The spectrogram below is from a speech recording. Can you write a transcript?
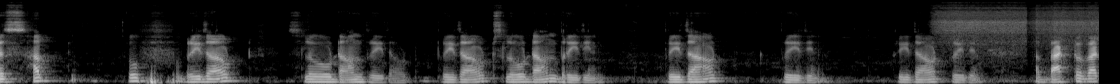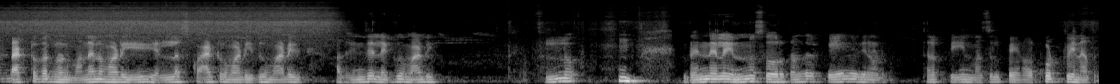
ಎಸ್ ಹಪ್ ಉಫ್ breathe out slow down breathe out breathe out slow down breathe in breathe out breathe in breathe out breathe in ಅದು back to back back to back ನೋಡಿ ಮನೇಲೂ ಮಾಡಿ, ಎಲ್ಲ ಸ್ಕ್ವಾಟು ಮಾಡಿ, ಇದು ಮಾಡಿ ಅದ್ರ ಹಿಂದೆ ಲೆಗ್ಗು ಮಾಡಿ. ಫುಲ್ಲು ಬೆನ್ನೆಲ್ಲ ಇನ್ನೂ ಸೋರ್ಕಂದ್ರೆ ಪೇನ್ ಇದೆ ನೋಡಿ. ಥರ pain muscle pain workout pain ಅದು.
